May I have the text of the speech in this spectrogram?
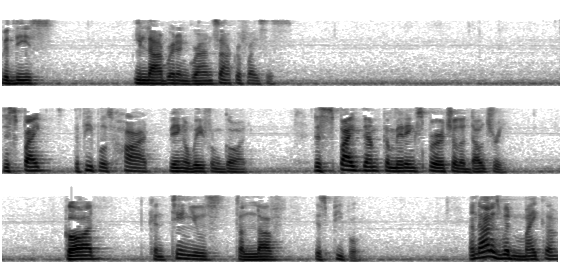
with these elaborate and grand sacrifices. Despite the people's heart being away from God, despite them committing spiritual adultery, God continues to love his people. And that is what Micah,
